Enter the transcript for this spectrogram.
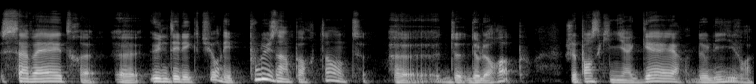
ça va être euh, une des lectures les plus importantes euh, de, l'Europe. Je pense qu'il n'y a guère de livres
